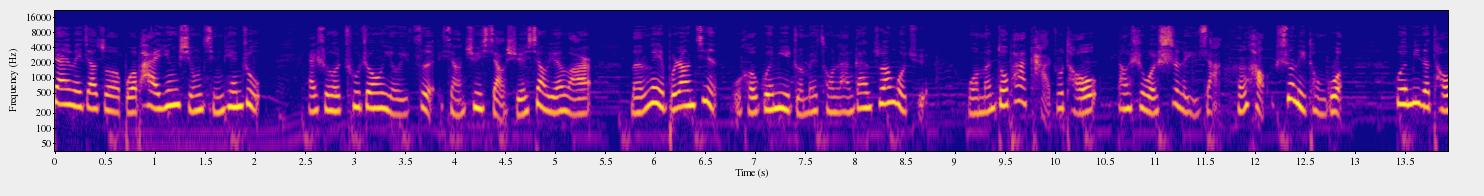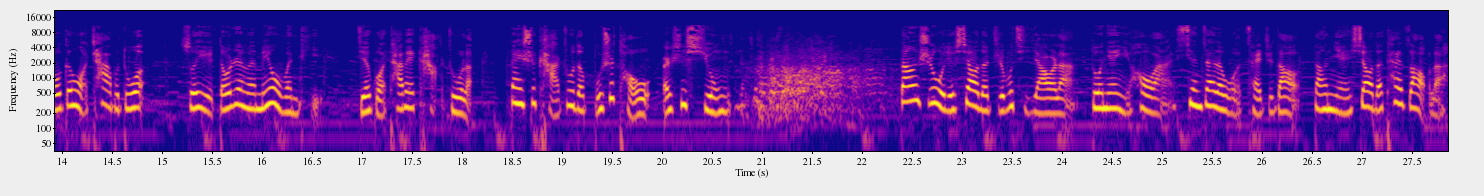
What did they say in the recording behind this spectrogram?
下一位叫做博派英雄擎天柱，他说初中有一次想去小学校园玩，门卫不让进，我和闺蜜准备从栏杆钻过去。我们都怕卡住头，当时我试了一下，很好，顺利通过。闺蜜的头跟我差不多，所以都认为没有问题。结果她被卡住了，但是卡住的不是头，而是胸。当时我就笑得直不起腰了。多年以后啊，现在的我才知道，当年笑得太早了。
